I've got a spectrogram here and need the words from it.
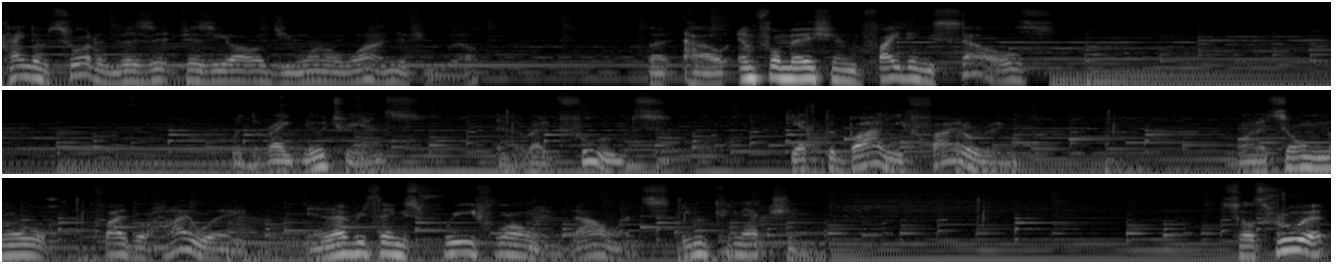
kind of sort of visit physiology 101, if you will, but how inflammation fighting cells with the right nutrients and the right foods get the body firing on its own neural fiber highway and everything's free flowing, balanced, in connection. So through it,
